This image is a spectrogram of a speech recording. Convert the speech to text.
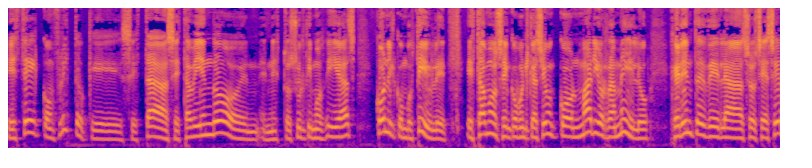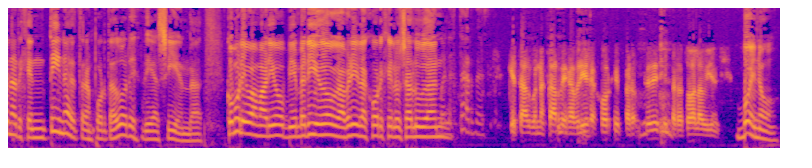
este conflicto que se está, se está viendo en, en, estos últimos días con el combustible. Estamos en comunicación con Mario Ramelo, gerente de la Asociación Argentina de Transportadores de Hacienda. ¿Cómo le va, Mario? Bienvenido. Gabriela, Jorge, lo saludan. Buenas tardes. ¿Qué tal? Buenas tardes, Gabriela, Jorge, para ustedes y para toda la audiencia. Bueno,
